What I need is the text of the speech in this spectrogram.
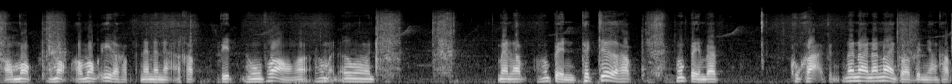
เอามอกเอามอกเอามอกอีกแล้วครับนั่นนั่นนะครับ ปิดหูพ่อของเขาให้มันเออมันแม่นครับมันเป็นเท็กเจอร์ครับมันเป็นแบบคุกคะน้อยๆน้อยๆก็เป็นอย่างครับ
